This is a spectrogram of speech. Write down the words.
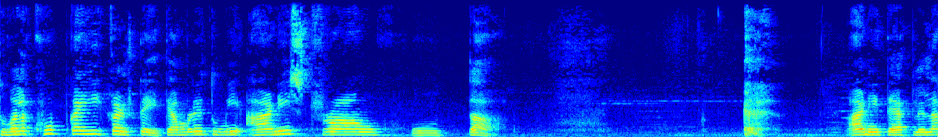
तुम्हाला खूप काही कळते त्यामुळे तुम्ही आणि स्ट्रॉंग होता. आणि ते आपल्याला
